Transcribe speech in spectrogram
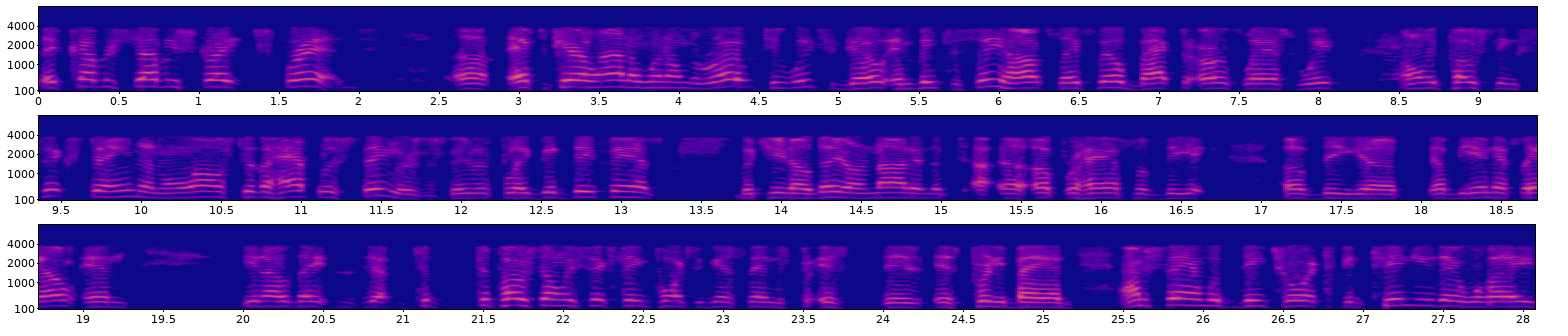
They've covered seven straight spreads. Uh, after Carolina went on the road two weeks ago and beat the Seahawks, they fell back to earth last week, only posting 16 and a loss to the hapless Steelers. The Steelers played good defense, but you know they are not in the uh, upper half of the of the uh, of the NFL, and you know they to to post only 16 points against them is is is pretty bad. I'm staying with Detroit to continue their ways.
